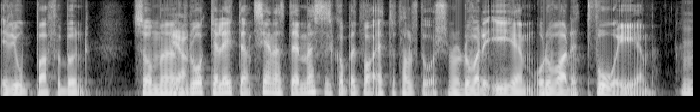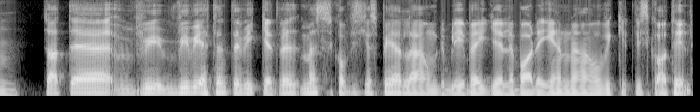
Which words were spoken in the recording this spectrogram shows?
Europaförbund. Som eh, Ja. bråkar lite. Senaste mästerskapet var ett och ett halvt år sedan och då var det EM och då var det två EM. Mm. Så att eh, vi, vi vet inte vilket mästerskap vi ska spela, om det blir bägge eller bara det ena och vilket vi ska till.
